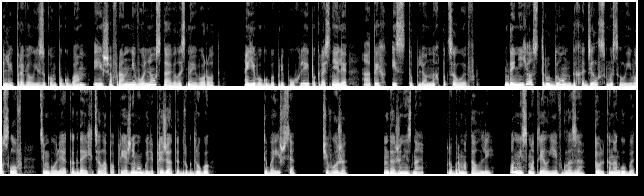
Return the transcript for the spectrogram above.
Ли провел языком по губам, и Шафран невольно уставилась на его рот. Его губы припухли и покраснели от их иступленных поцелуев. До нее с трудом доходил смысл его слов, тем более, когда их тела по-прежнему были прижаты друг к другу. «Ты боишься? Чего же?» «Даже не знаю», — пробормотал Ли. Он не смотрел ей в глаза, только на губы.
